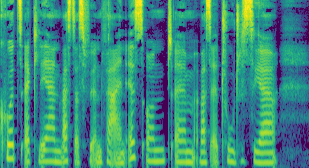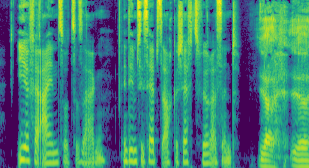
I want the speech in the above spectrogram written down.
kurz erklären, was das für ein Verein ist und ähm, was er tut? Es ist ja Ihr Verein sozusagen, in dem Sie selbst auch Geschäftsführer sind. Ja, äh,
